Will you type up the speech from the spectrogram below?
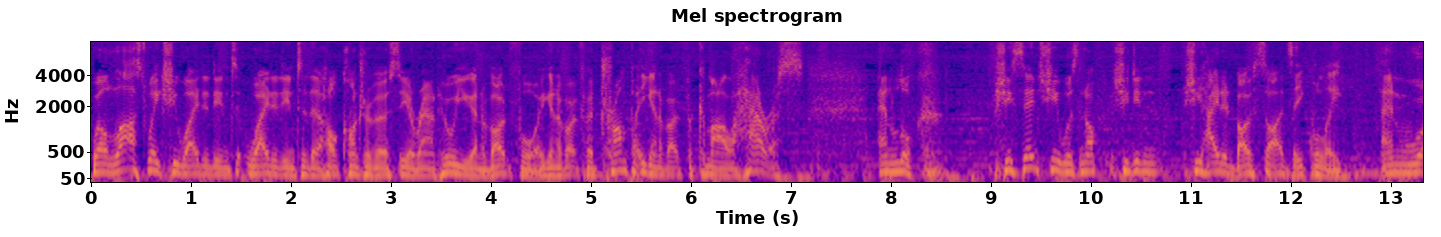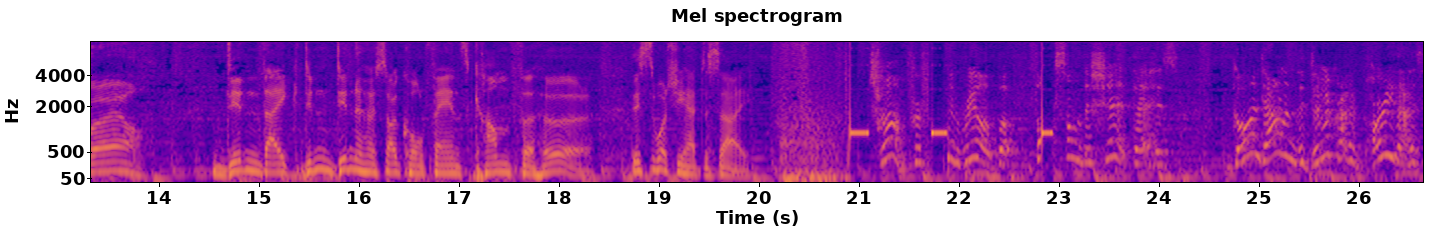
Well, last week she waded into waded into the whole controversy around who are you going to vote for? Are you going to vote for Trump? Are you going to vote for Kamala Harris? And look, she said she was not. She didn't. She hated both sides equally. And well, didn't they? Didn't didn't her so-called fans come for her? This is what she had to say. Trump for real, but fuck some of the shit that has gone down in the Democratic Party that has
